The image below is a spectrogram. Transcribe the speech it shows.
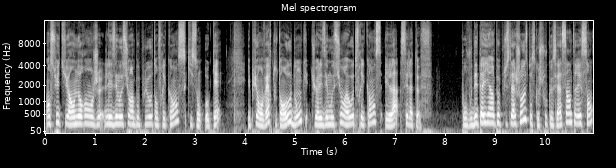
Ensuite, tu as en orange les émotions un peu plus hautes en fréquence, qui sont OK. Et puis en vert, tout en haut, donc, tu as les émotions à haute fréquence, et là, c'est la teuf. Pour vous détailler un peu plus la chose, parce que je trouve que c'est assez intéressant,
